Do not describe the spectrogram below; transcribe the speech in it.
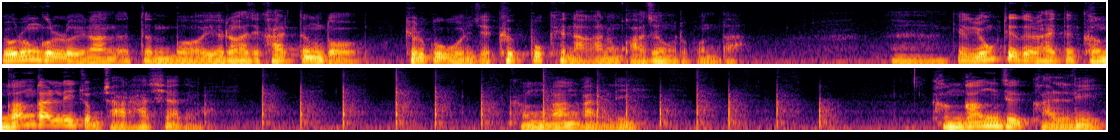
이런 걸로 인한 어떤 뭐 여러 가지 갈등도 결국은 이제 극복해 나가는 과정으로 본다. 예, 그래서 용띠들 하여튼 건강 관리 좀 잘 하셔야 돼요. 건강 관리. 건강적 관리.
